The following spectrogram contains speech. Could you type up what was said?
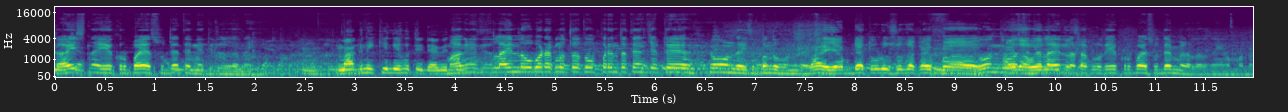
काहीच नाही. एक रुपया सुद्धा त्यांनी दिलेला नाही हं. मागणी केली होती द्यावी मागणी तिथे लाईनला उभं टाकलं तर तोपर्यंत त्यांचे ते हे होऊन जायचं बंद होऊन जायचं काय एवढ्या तोडून सुद्धा काही फ- दोन दिवस फायदा तिथे होईल लाईनला त्याचा? टाकलो होतं, एक रुपया सुद्धा मिळाला नाही आम्हाला.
